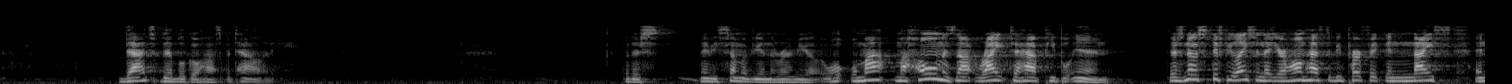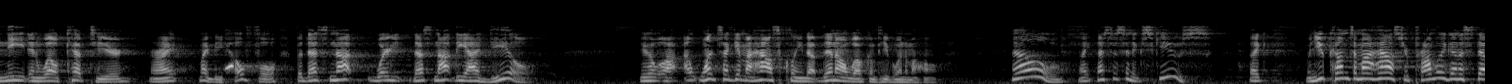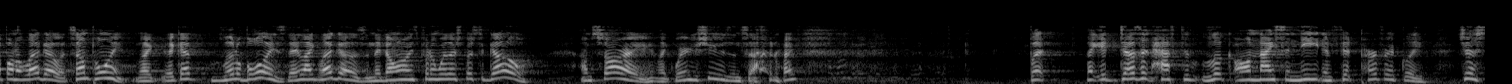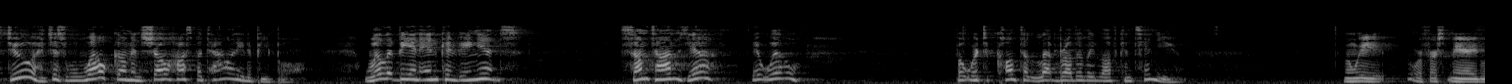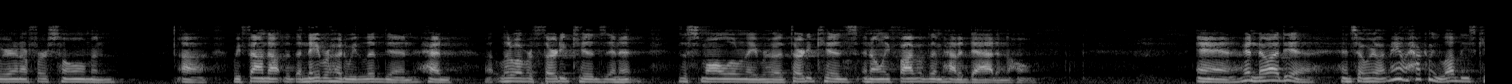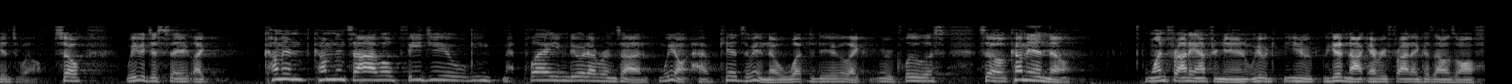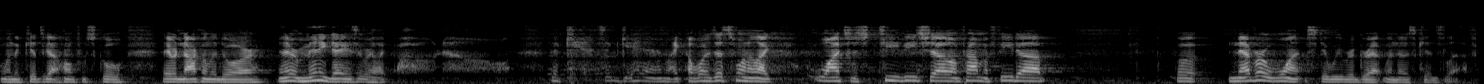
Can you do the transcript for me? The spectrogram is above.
That's biblical hospitality. But there's maybe some of you in the room, you go, well, my, my home is not right to have people in. There's no stipulation that your home has to be perfect and nice and neat and well kept here. All right, might be helpful, but that's not where. You, that's not the ideal. You know, well, once I get my house cleaned up, then I'll welcome people into my home. No, like that's just an excuse. Like when you come to my house, you're probably going to step on a Lego at some point. Like they got little boys, they like Legos, and they don't always put them where they're supposed to go. I'm sorry. Like wear your shoes inside, right? But like it doesn't have to look all nice and neat and fit perfectly. Just do it. Just welcome and show hospitality to people. Will it be an inconvenience? Sometimes, yeah, it will. But we're called to let brotherly love continue. When we were first married, we were in our first home, and uh, we found out that the neighborhood we lived in had a little over 30 kids in it. It was a small little neighborhood, 30 kids, and only five of them had a dad in the home. And we had no idea. And so we were like, man, how can we love these kids well? So we would just say, like, come in, come inside. We'll feed you. You can play. You can do whatever inside. We don't have kids. We didn't know what to do. Like we were clueless. So come in though. One Friday afternoon, we would you know, we get a knock every Friday because I was off when the kids got home from school. They would knock on the door, and there were many days that we were like, oh no, the kids again. Like I just want to like watch this TV show and prop my feet up. But Never once did we regret when those kids left.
